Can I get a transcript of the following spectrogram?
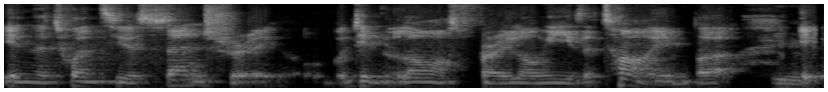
in the 20th century. It didn't last very long either time, but mm. it,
